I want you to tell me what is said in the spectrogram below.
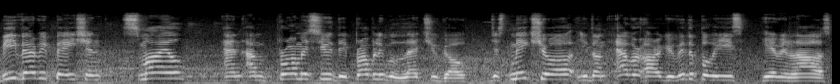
be very patient, smile, and I promise you they probably will let you go. Just make sure you don't ever argue with the police here in Laos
